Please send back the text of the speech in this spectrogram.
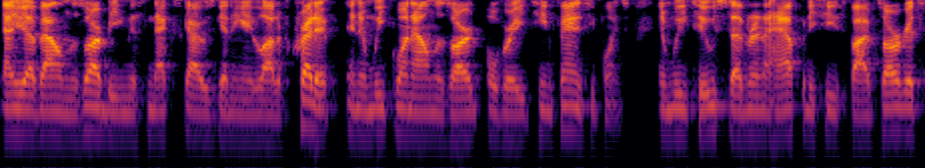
Now you have Allen Lazard being this next guy who's getting a lot of credit. And in week one, Allen Lazard over 18 fantasy points. In week two, seven and a half, but he sees five targets.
